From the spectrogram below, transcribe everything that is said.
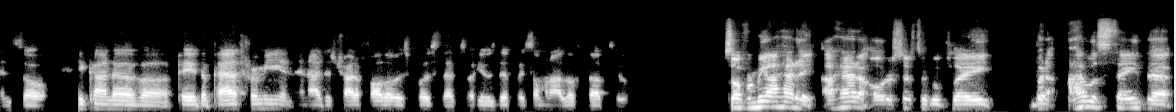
and so he kind of uh, paved the path for me, and, and I just try to follow his footsteps. So he was definitely someone I looked up to. So for me, I had a I had an older sister who played, but I would say that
